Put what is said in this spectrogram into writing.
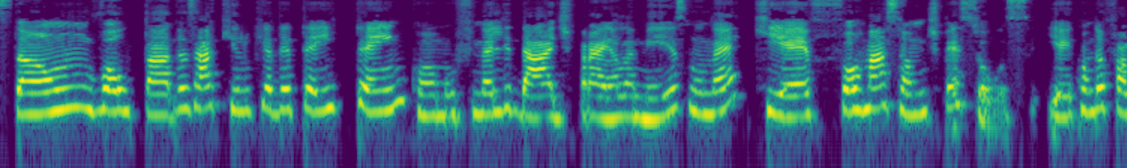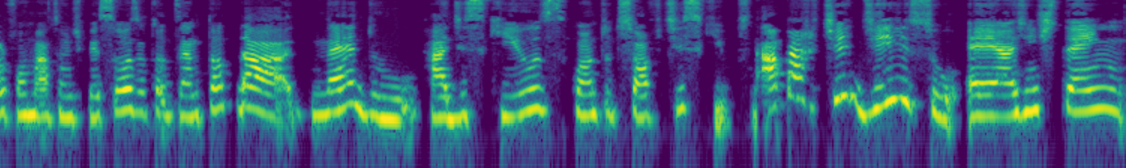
estão voltadas àquilo que a DTI tem como finalidade para ela mesma, né? Que é formação de pessoas. E aí, quando eu falo formação de pessoas, eu estou dizendo tanto da, né, do hard skills quanto de soft skills. A partir disso, é, a gente tem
